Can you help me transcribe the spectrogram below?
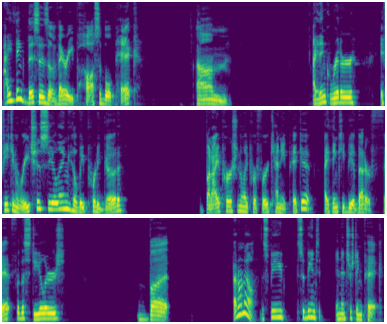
I think this is a very possible pick. Um, I think Ritter, if he can reach his ceiling, he'll be pretty good. But I personally prefer Kenny Pickett. I think he'd be a better fit for the Steelers. But I don't know. This be this would be an interesting pick.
